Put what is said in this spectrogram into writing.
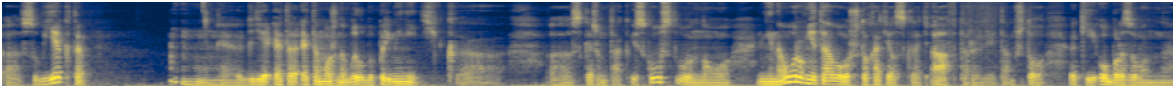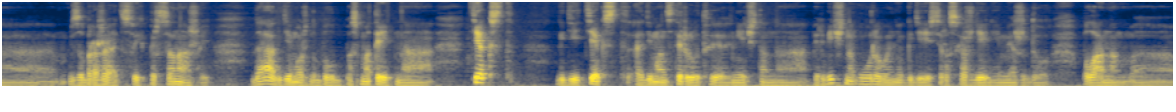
э, субъекта, где это, это можно было бы применить к э, скажем так, искусству, но не на уровне того, что хотел сказать автор, или там, что, какие образы он э, изображает своих персонажей, да, где можно было бы посмотреть на текст, где текст демонстрирует нечто на первичном уровне, где есть расхождение между планом э,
